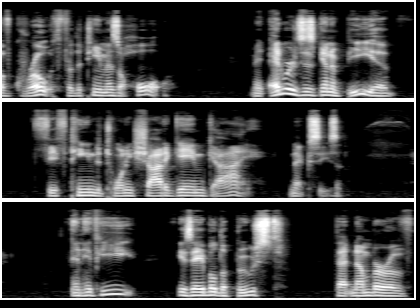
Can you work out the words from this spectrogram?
of growth for the team as a whole. I mean, Edwards is going to be a 15 to 20 shot a game guy next season. And if he is able to boost that number of,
